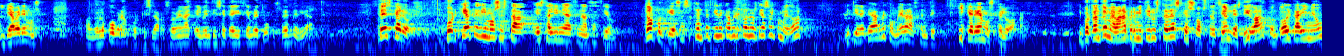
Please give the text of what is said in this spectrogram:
y ya veremos cuándo lo cobran, porque si la resuelven el 27 de diciembre tú, ustedes me dirán. Entonces, claro, ¿por qué pedimos esta, esta línea de financiación? No, porque esa gente tiene que abrir todos los días el comedor y tiene que dar de comer a la gente. Y queremos que lo hagan. Y, por tanto, me van a permitir ustedes que su abstención les diga, con todo el cariño,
